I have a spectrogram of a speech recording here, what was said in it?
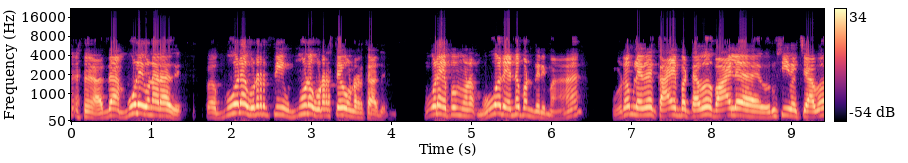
அதான் மூளை உணராது. இப்ப மூளை உணர்த்தி மூளை உணர்த்தே உணர்த்தாது. மூளை எப்போ மூளை என்ன பண்ண தெரியுமா? உடம்புல ஏதாவது காயப்பட்டாவோ வாயில ருசி வச்சாவோ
